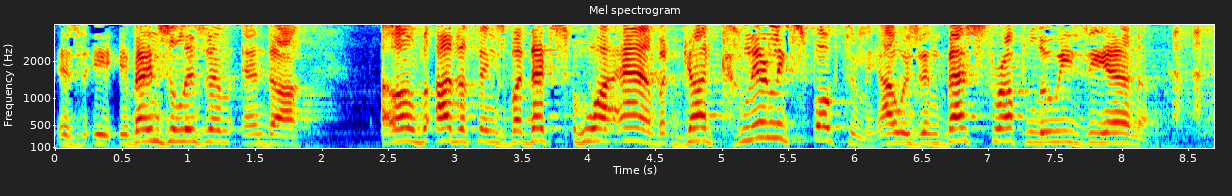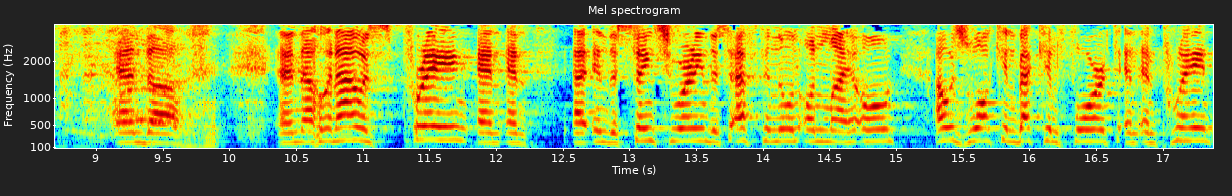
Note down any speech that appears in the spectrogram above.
is evangelism and uh, other things, but that's who I am. But God clearly spoke to me. I was in Bastrop, Louisiana. And, uh, and uh, when I was praying and, and uh, in the sanctuary this afternoon on my own. I was walking back and forth and, and praying.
